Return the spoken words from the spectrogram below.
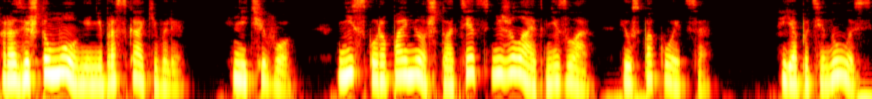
разве что молнии не проскакивали. Ничего, Низ скоро поймет, что отец не желает мне зла, и успокоится. Я потянулась,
